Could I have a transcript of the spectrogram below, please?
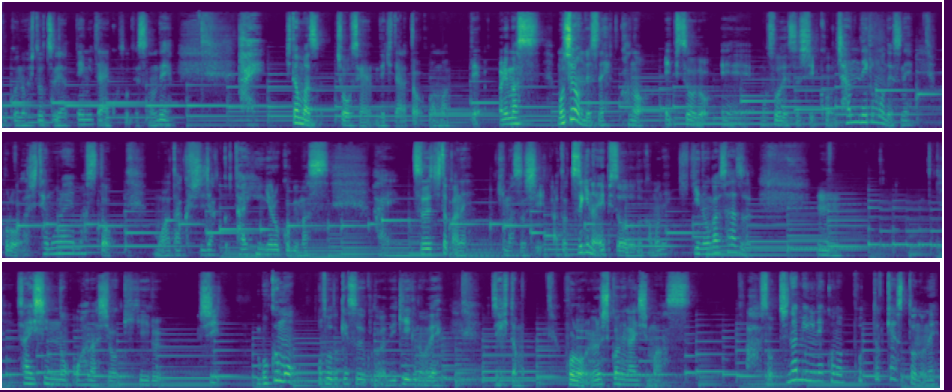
僕の一つやってみたいことですので、はい、ひとまず挑戦できたらと思っております。もちろんですね、このエピソード、えー、もそうですし、このチャンネルもですね、フォローしてもらえますと、もう私、ジャック大変喜びます。はい、通知とかね、来ますし、あと次のエピソードとかもね、聞き逃さず、うん、最新のお話を聞けるし、僕もお届けすることができるので、ぜひともフォローよろしくお願いします。あ、そう。ちなみにね、このポッドキャストのね、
